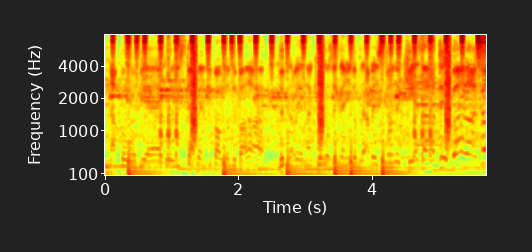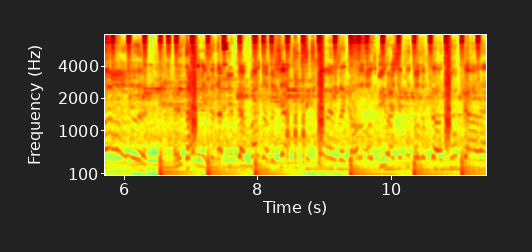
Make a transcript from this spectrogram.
na połowie boiska Pędzi Paulo Dybala Wybrał jednak rozegranie do prawej strony Chiesa Dybala gol! Zanim jeszcze ta piłka wpadła do siatki Krzyknąłem, że gol Odbiła się futbolówka od Ale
